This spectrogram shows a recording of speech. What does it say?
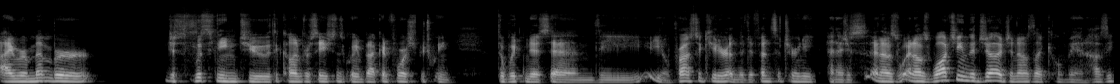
I remember just listening to the conversations going back and forth between the witness and the you know prosecutor and the defense attorney and i just and i was and i was watching the judge and i was like oh man how's he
